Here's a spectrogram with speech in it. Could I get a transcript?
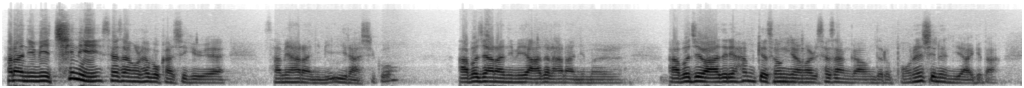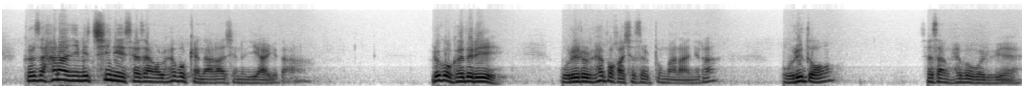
하나님이 친히 세상을 회복하시기 위해 삼위 하나님이 일하시고 아버지 하나님이 아들 하나님을 아버지와 아들이 함께 성령을 세상 가운데로 보내시는 이야기다. 그래서 하나님이 친히 세상을 회복해 나가시는 이야기다. 그리고 그들이 우리를 회복하셨을 뿐만 아니라 우리도 세상 회복을 위해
